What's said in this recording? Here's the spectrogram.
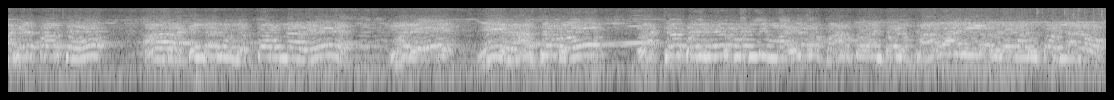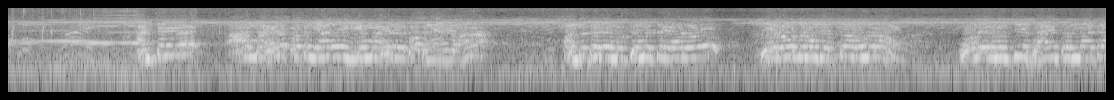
మహిళ కోసం ఆ రకంగా నువ్వు చెప్తా ఉన్నావే. మరి ఈ రాష్ట్రంలో వాళ్ళు కాదా అని ఈరోజు నేను అడుగుతా ఉన్నాను. అంటే ఆ మహిళకు ఒక న్యాయం ఈ మహిళకు ఒక న్యాయమా? అందుకనే ముఖ్యమంత్రి గారు ఈ రోజు నువ్వు చెప్తా ఉన్నాం ఉదయం నుంచి సాయంత్రం దాకా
